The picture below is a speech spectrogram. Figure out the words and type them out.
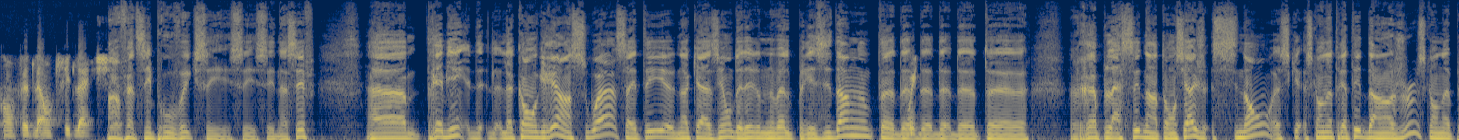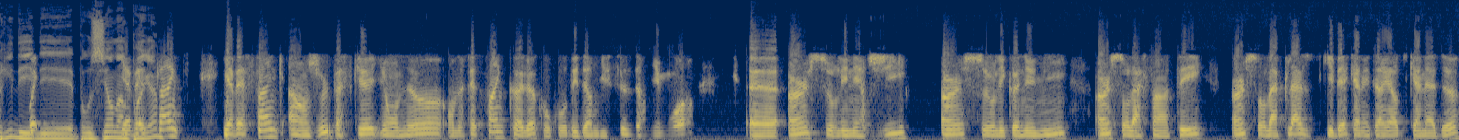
qu'on fait de la, on crée de la richesse. En fait, c'est prouvé que c'est- c'est c'est nocif. Euh, très bien. Le congrès en soi, ça a été une occasion de dire une nouvelle présidente, de, Oui. de, de, de te replacer dans ton siège. Sinon, est-ce qu'on a traité d'enjeux? Est-ce qu'on a pris des, Oui. des positions dans il y le avait programme? cinq, il y avait cinq enjeux parce que on a, on a fait cinq colloques au cours des derniers six derniers mois. Euh, un sur l'énergie, un sur l'économie, un sur la santé, un sur la place du Québec à l'intérieur du Canada,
